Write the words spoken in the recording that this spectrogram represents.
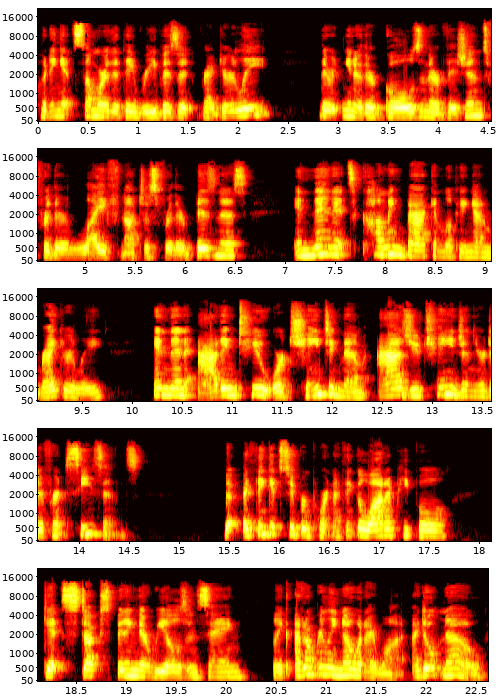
putting it somewhere that they revisit regularly their you know their goals and their visions for their life not just for their business and then it's coming back and looking at them regularly and then adding to or changing them as you change in your different seasons. I think it's super important. I think a lot of people get stuck spinning their wheels and saying like i don't really know what i want. I don't know.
